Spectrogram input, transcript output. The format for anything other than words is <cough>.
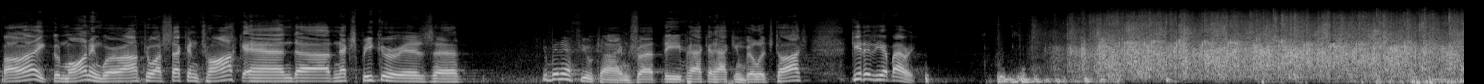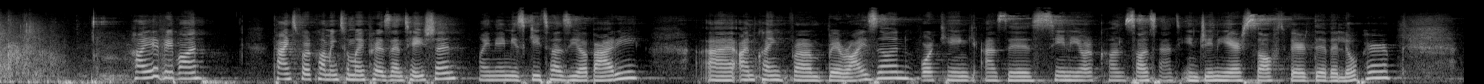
All right, good morning. We're on to our second talk, and uh, next speaker is, uh, you've been here a few times at the Packet Hacking Village Talks. Gita Ziabari. Hi, everyone. Thanks for coming to my presentation. My name is Gita Ziabari. Uh, I'm coming from Verizon, working as a senior consultant engineer software developer.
